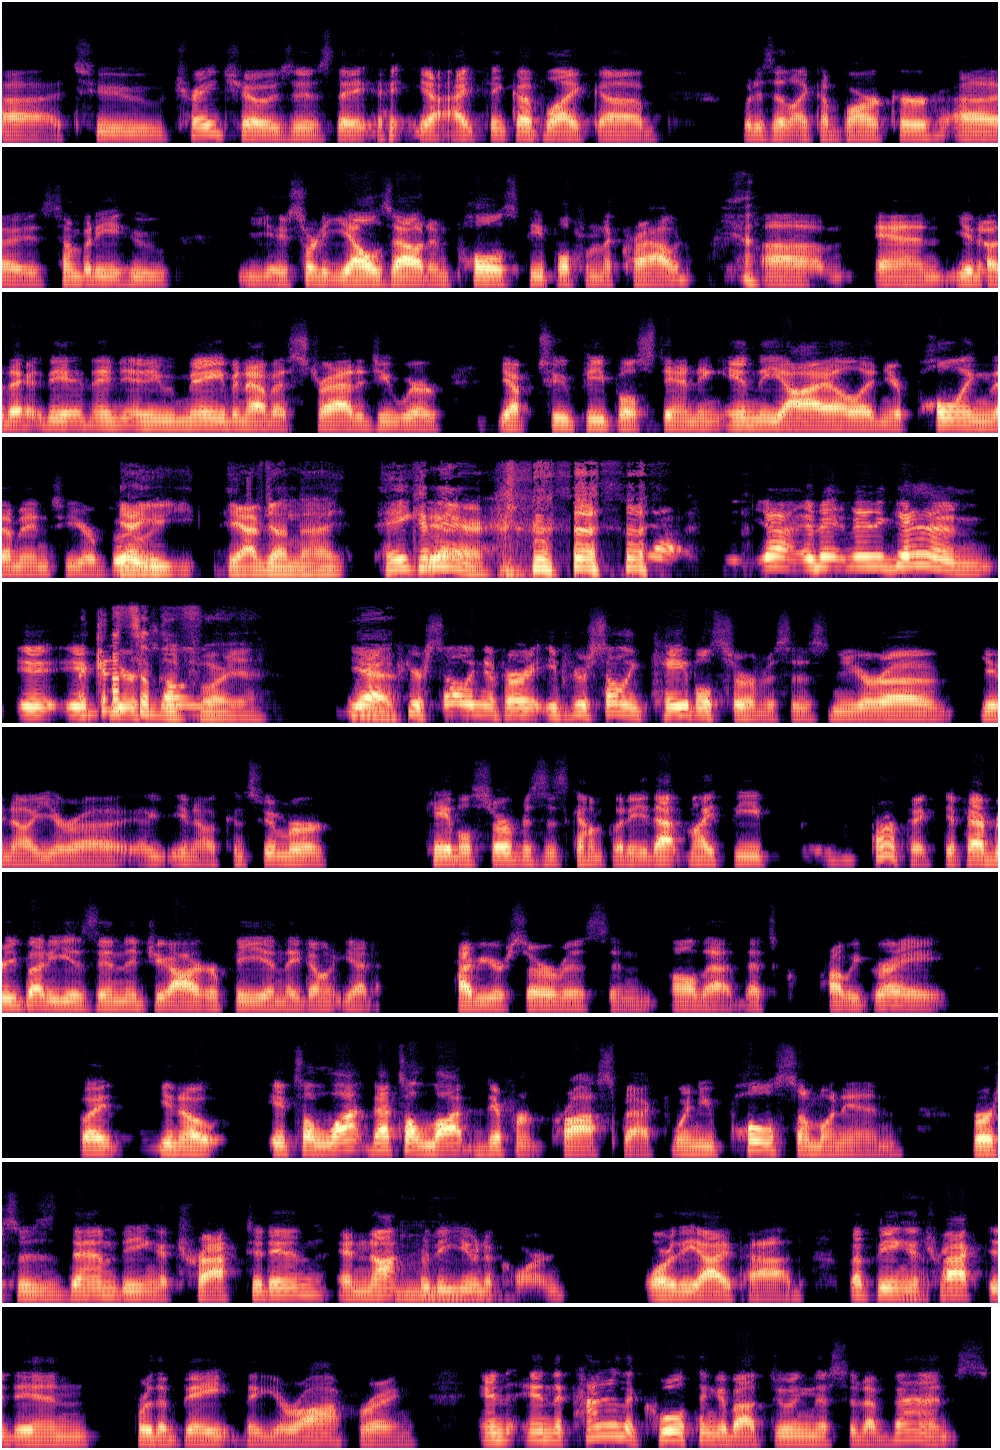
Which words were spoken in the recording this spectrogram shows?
uh, to trade shows is they yeah i think of like uh what is it like a barker uh, somebody who you know, sort of yells out and pulls people from the crowd Yeah. um, and you know they, they and, you may even have a strategy where you have two people standing in the aisle and you're pulling them into your booth Yeah, you, yeah, I've done that. Hey, come Yeah. here. yeah and, and again i- I got something selling, for you. yeah, if you're selling a very if you're selling cable services and you're a you know you're a you know consumer cable services company that might be perfect if everybody is in the geography and they don't yet have your service and all that that's probably great but you know it's a lot that's a lot different prospect when you pull someone in versus them being attracted in and not for the Mm. unicorn or the ipad but being Yep. attracted in for the bait that you're offering and and the kind of the cool thing about doing this at events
